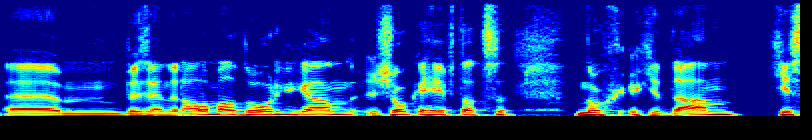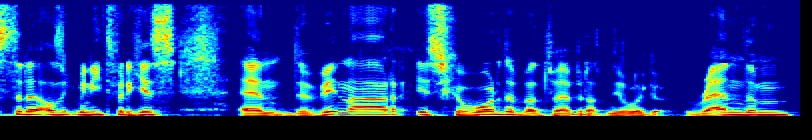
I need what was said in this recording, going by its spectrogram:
Ehm, we zijn er allemaal doorgegaan. Jokke heeft dat nog gedaan gisteren, als ik me niet vergis. En de winnaar is geworden, want we hebben dat natuurlijk random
